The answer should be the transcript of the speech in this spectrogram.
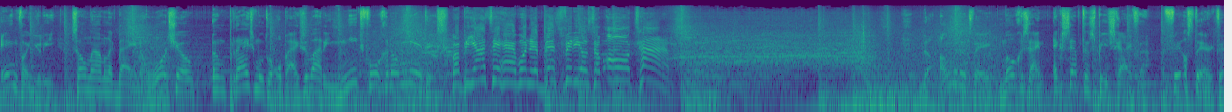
Eén van jullie zal namelijk bij een awardshow een prijs moeten opeisen waar hij niet voor genomineerd is. But Beyonce had one of the best videos of all time. De andere twee mogen zijn acceptance speech schrijven. Veel sterkte.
